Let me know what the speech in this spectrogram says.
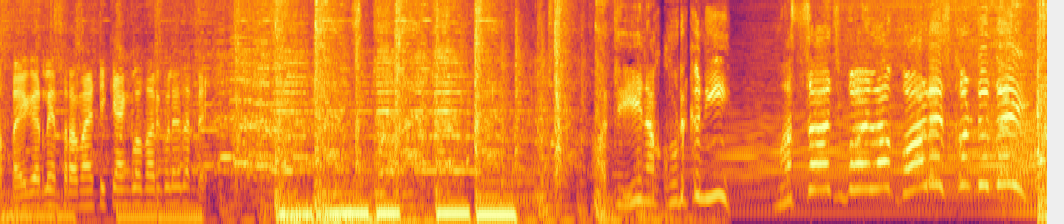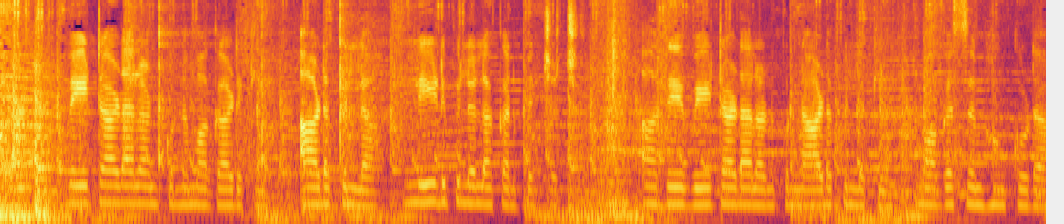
అబ్బాయి గారు ఇంత రొమాంటిక్ యాంగ్లో దొరకలేదండి అది నా కొడుకుని మసాజ్ బాయ్ లా వాడేసుకుంటుంది. వేటాడాలనుకున్న మగాడికి ఆడపిల్ల లేడి పిల్లలా కనిపించొచ్చు. అదే వేటాడాలనుకున్న ఆడపిల్లకి మగ సింహం కూడా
